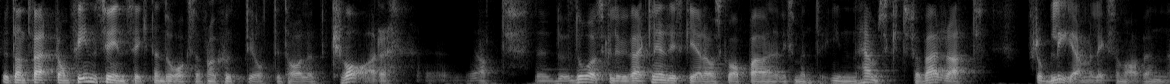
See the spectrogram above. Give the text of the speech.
Utan tvärtom finns ju insikten då också från 70 80-talet kvar. Att då skulle vi verkligen riskera att skapa liksom ett inhemskt förvärrat problem liksom av en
